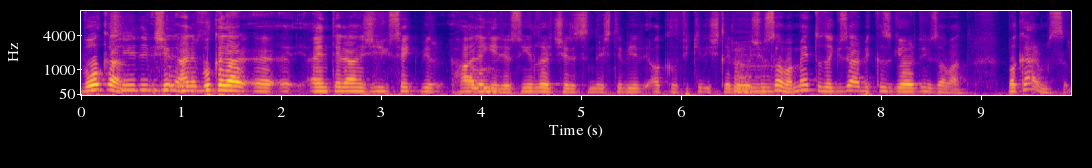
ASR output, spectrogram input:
Volkan, şey edebiliyor şimdi hani bu kadar e, e, entelejansı yüksek bir hale Hı. geliyorsun. Yıllar içerisinde işte bir akıl fikir işleri uğraşıyorsun ama metroda güzel bir kız gördüğün zaman bakar mısın?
